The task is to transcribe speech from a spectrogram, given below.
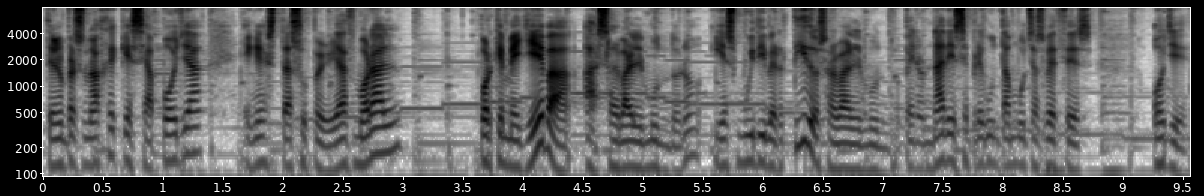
tener un personaje que se apoya en esta superioridad moral, porque me lleva a salvar el mundo, ¿no? Y es muy divertido salvar el mundo, pero nadie se pregunta muchas veces, oye,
